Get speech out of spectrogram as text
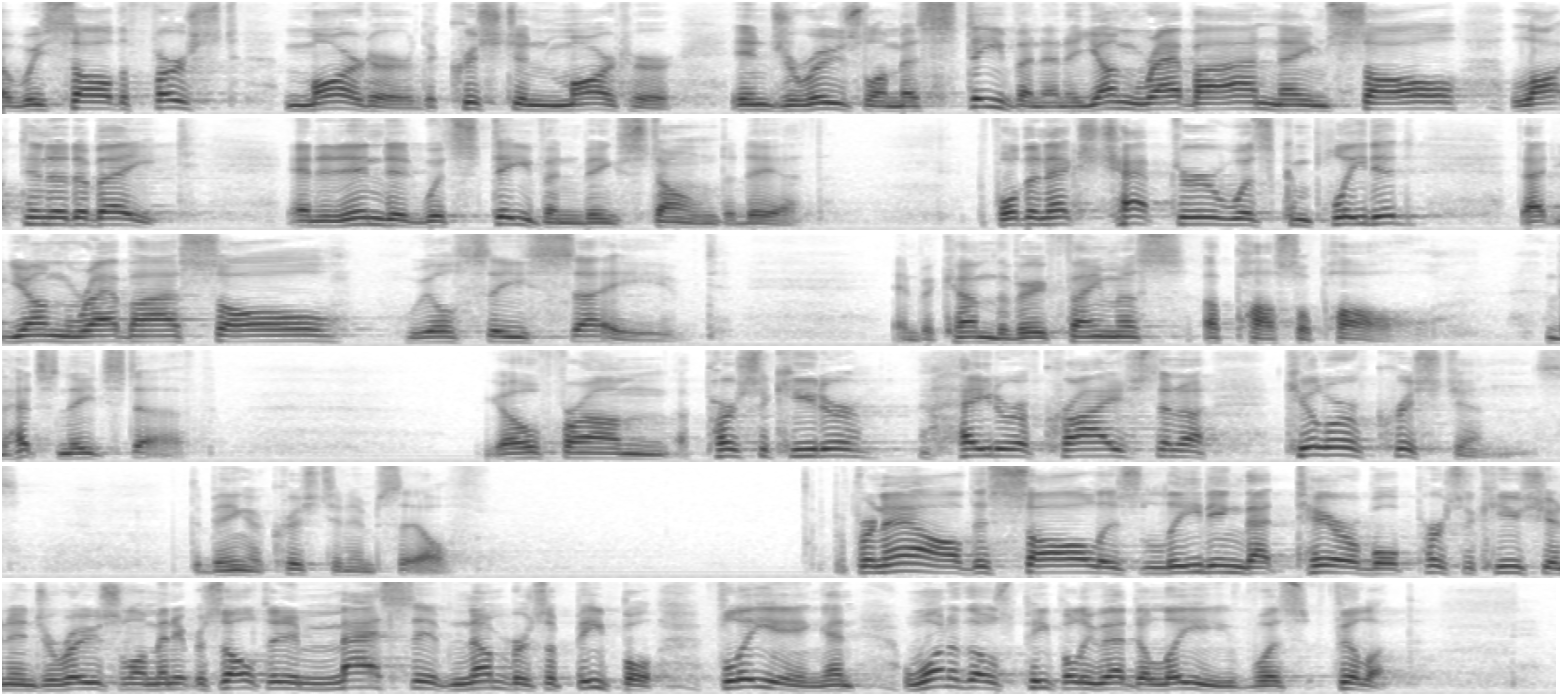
we saw the first martyr, the Christian martyr in Jerusalem, as Stephen and a young rabbi named Saul locked in a debate and it ended with Stephen being stoned to death. Before the next chapter was completed, that young Rabbi Saul will see saved and become the very famous Apostle Paul. That's neat stuff. Go from a persecutor, a hater of Christ, and a killer of Christians to being a Christian himself. For now, this Saul is leading that terrible persecution in Jerusalem, and it resulted in massive numbers of people fleeing. And one of those people who had to leave was Philip.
